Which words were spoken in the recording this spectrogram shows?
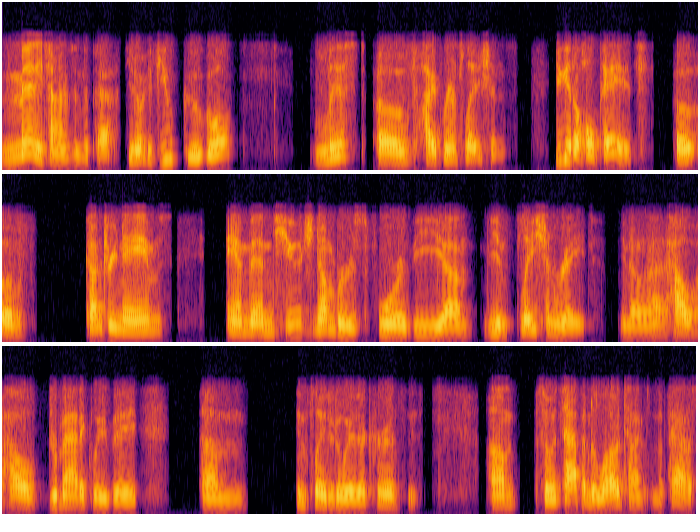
many times in the past. You know, if you Google list of hyperinflations, you get a whole page of, of country names and then huge numbers for the um, the inflation rate. You know how how dramatically they um, inflated away their currencies. Um, so it's happened a lot of times in the past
